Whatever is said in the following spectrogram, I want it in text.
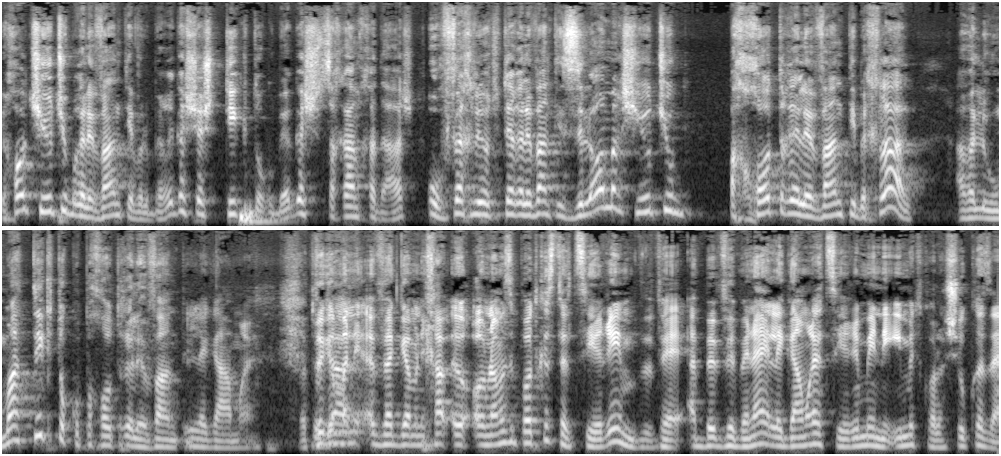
יכול להיות שיוטיוב רלוונטי, אבל ברגע שיש טיק טוק, ברגע שיש שחקן חדש, הוא הופך להיות יותר רלוונטי, זה לא אומר שיוטיוב פחות רלוונטי בכלל, אבל לעומת טיק טוק הוא פחות רלוונטי. לגמרי. וגם יודע- אני, וגם אני חייב, אומנם זה פודקאסט על צעירים, ובעיניי לגמרי הצעירים מניעים את כל השוק הזה.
